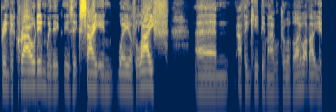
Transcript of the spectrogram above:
bring a crowd in with his exciting way of life. Um, I think he'd be my drummer boy. What about you?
